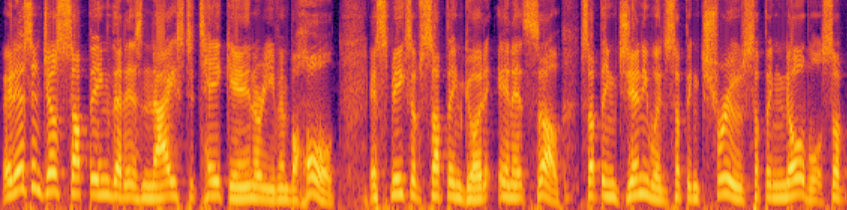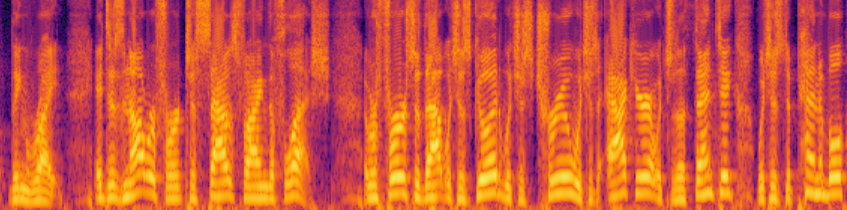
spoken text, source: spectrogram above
It isn't just something that is nice to take in or even behold. It speaks of something good in itself, something genuine, something true, something noble, something right. It does not refer to satisfying the flesh. It refers to that which is good, which is true, which is accurate, which is authentic, which is dependable,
